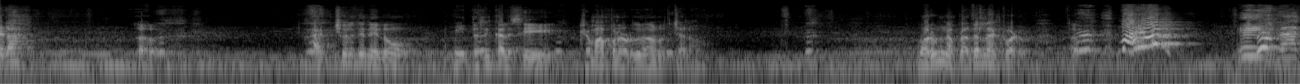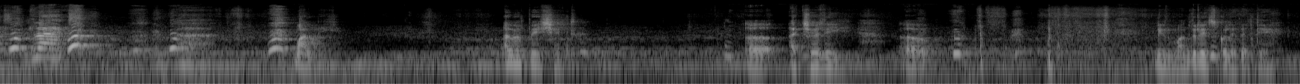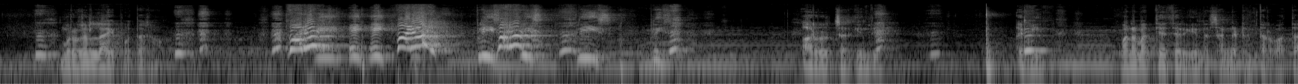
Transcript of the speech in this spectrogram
లేడా యాక్చువల్గా నేను మీ ఇద్దరిని కలిసి క్షమాపణ అడుగుదామని వచ్చాను. వరుణ్ నా బ్రదర్ లాంటి వాడు. మాల్ని ఐఎమ్ ఎ పేషెంట్ యాక్చువల్లీ నేను మందులు వేసుకోలేదంటే మృగంలా అయిపోతాను. ప్లీజ్ ప్లీజ్ ప్లీజ్ ప్లీజ్ ఆ రోజు జరిగింది. ఐ మీన్ మన మధ్య జరిగిన సంఘటన తర్వాత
